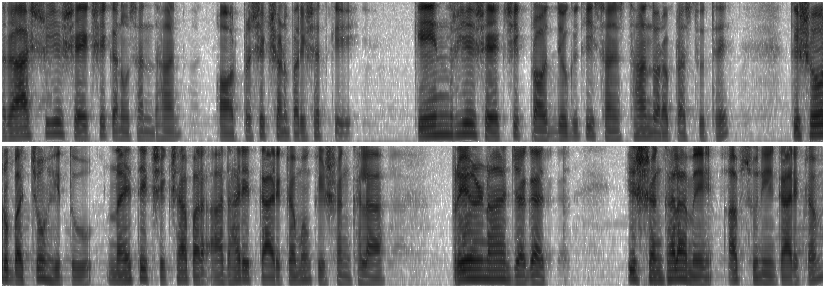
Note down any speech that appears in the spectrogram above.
राष्ट्रीय शैक्षिक अनुसंधान और प्रशिक्षण परिषद के केंद्रीय शैक्षिक प्रौद्योगिकी संस्थान द्वारा प्रस्तुत है किशोर बच्चों हेतु नैतिक शिक्षा पर आधारित कार्यक्रमों की श्रृंखला प्रेरणा जगत। इस श्रृंखला में अब सुनिए कार्यक्रम।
